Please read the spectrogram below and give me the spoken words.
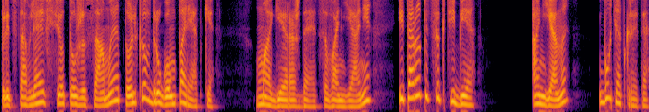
Представляй все то же самое, только в другом порядке. Магия рождается в Аньяне и торопится к тебе. Аньяна, будь открыта».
